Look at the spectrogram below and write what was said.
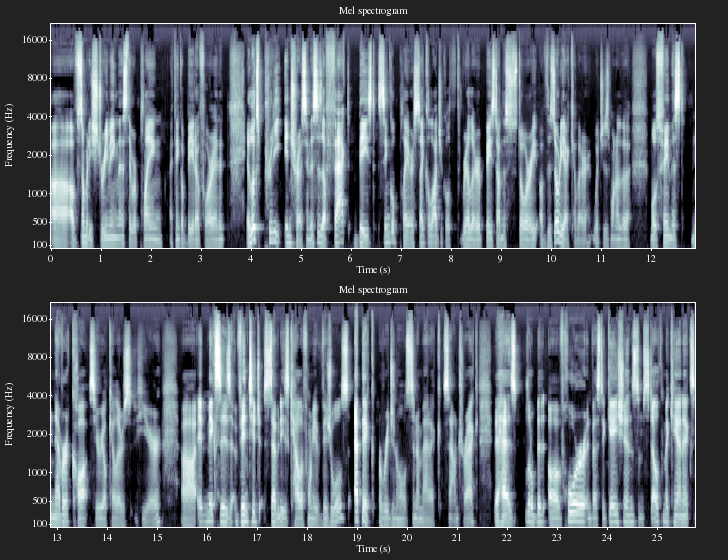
uh, of somebody streaming this. They were playing, I think, a beta for it, and it, it looks pretty interesting. This is a fact based single player psychological thriller based on the story of the Zodiac Killer, which is one of the most famous never caught serial killers here. Uh, it mixes vintage 70s California visuals, epic original cinematic soundtrack that has a little bit of horror investigations, some stealth mechanics.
